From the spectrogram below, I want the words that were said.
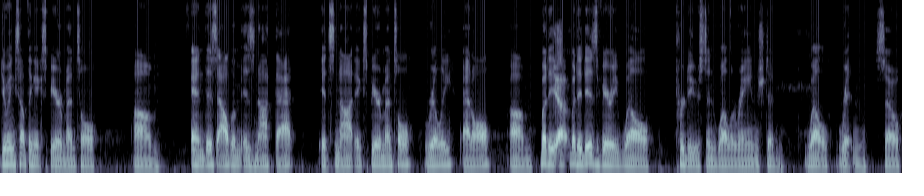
doing something experimental. Um, and this album is not that. It's not experimental really at all. Um, but it Yeah. but it is very well produced and well arranged and well written. So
